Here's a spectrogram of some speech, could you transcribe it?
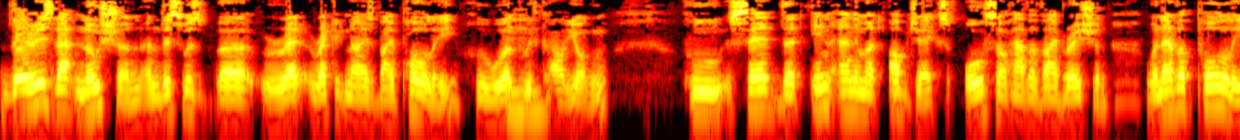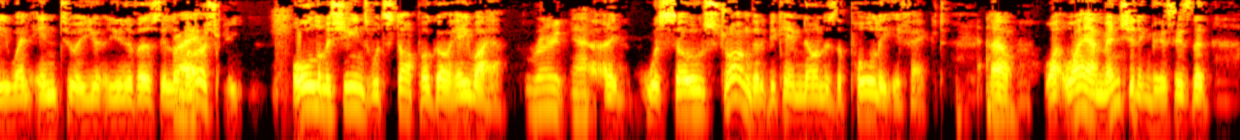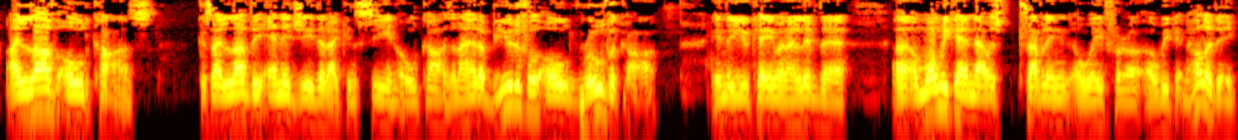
there is that notion, and this was uh, re- recognized by Pauli, who worked mm-hmm. with Carl Jung, who said that inanimate objects also have a vibration. Whenever Pauli went into a, u- university laboratory, right. all the machines would stop or go haywire. Right. Yeah. Uh, and it was so strong that it became known as the Pauli effect. now, wh- why I'm mentioning this is that I love old cars because I love the energy that I can see in old cars. And I had a beautiful old Rover car in the UK when I lived there. Uh, and one weekend I was traveling away for a, a weekend holiday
